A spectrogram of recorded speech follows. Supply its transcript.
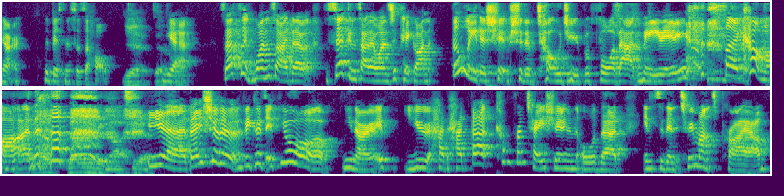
know, the business as a whole. yeah, definitely. Yeah. So that's like one side that the second side I wanted to pick on, the leadership should have told you before that meeting. like, come on. that, that would have been nice. Yeah, Yeah, they should have because if you're, you know, if you had had that confrontation or that incident two months prior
